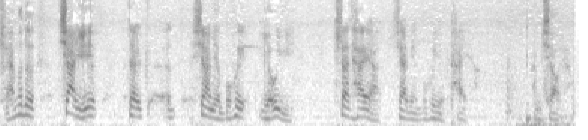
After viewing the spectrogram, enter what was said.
全部都下雨。在呃下面不会有雨，晒太阳下面不会有太阳，很漂亮。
